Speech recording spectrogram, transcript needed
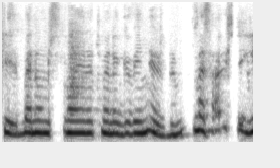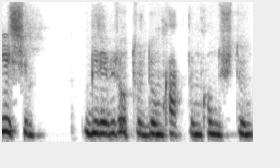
ki ben o Müslüman yönetmene güvenirdim. Mesela işte Yeşim birebir oturduğum, kalktığım, konuştuğum.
